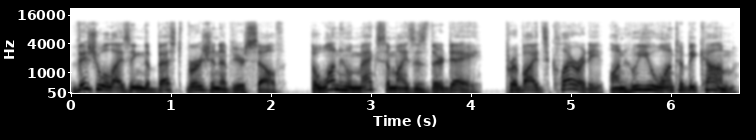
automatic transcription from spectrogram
Visualizing the best version of yourself, the one who maximizes their day, provides clarity on who you want to become.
